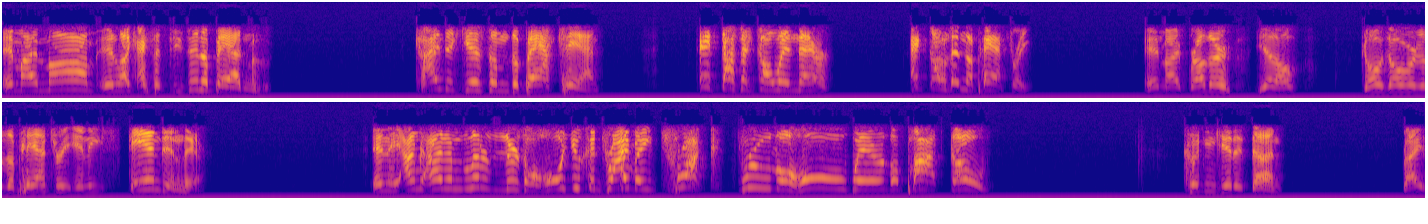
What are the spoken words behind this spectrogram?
And my mom, and like I said, she's in a bad mood. Kind of gives them the backhand. It doesn't go in there. It goes in the pantry. And my brother, you know, goes over to the pantry and he's standing there. And they, I'm, I'm literally, there's a hole, you can drive a truck through the hole where the pot goes. Couldn't get it done. Right?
